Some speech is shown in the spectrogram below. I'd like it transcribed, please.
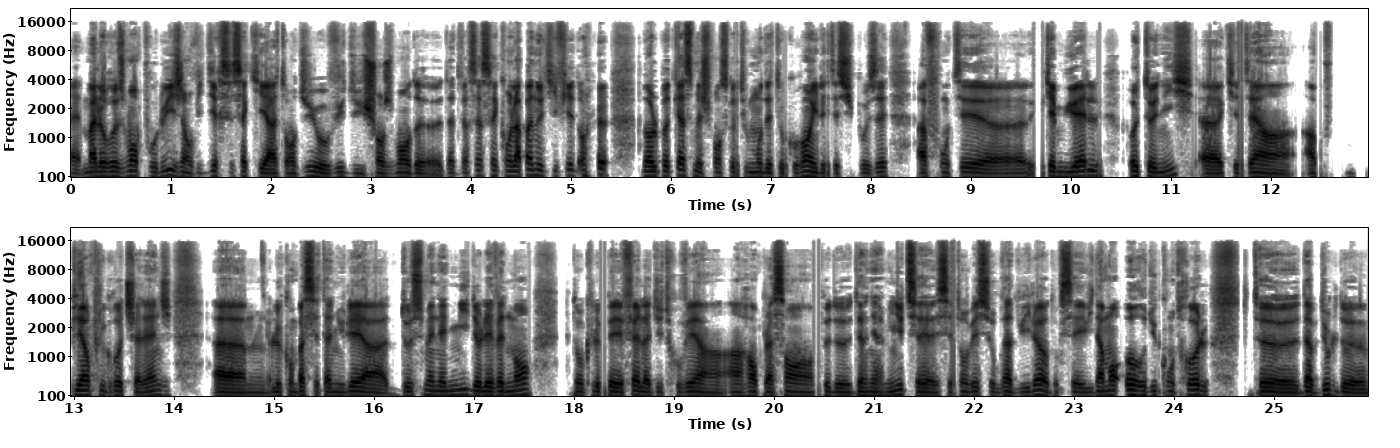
euh, malheureusement pour lui, j'ai envie de dire, c'est ça qui est attendu au vu du changement d'adversaire. C'est vrai qu'on l'a pas notifié dans le, dans le podcast, mais je pense que tout le monde est au courant. Il était supposé affronter euh, Kemuel Otoni, euh, qui était un, bien plus gros challenge. Euh, le combat s'est annulé à deux semaines et demie de l'événement, donc le PFL a dû trouver un, remplaçant un peu de dernière minute. C'est tombé sur Brad Wheeler, donc c'est évidemment hors du contrôle d'Abdul de,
